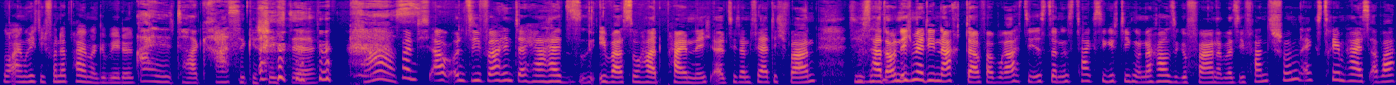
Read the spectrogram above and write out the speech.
so einen richtig von der Palme gewedelt. Alter, krasse Geschichte. Krass. Fand ich auch. Und sie war hinterher halt, ihr war so hart peinlich, als sie dann fertig waren. Sie hat auch nicht mehr die Nacht da verbracht. Sie ist dann ins Taxi gestiegen und nach Hause gefahren. Aber sie fand es schon extrem heiß. Aber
